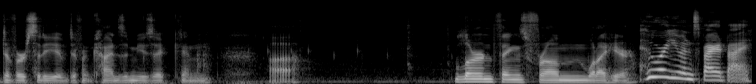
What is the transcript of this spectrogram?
diversity of different kinds of music and uh, learn things from what I hear. Who are you inspired by?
